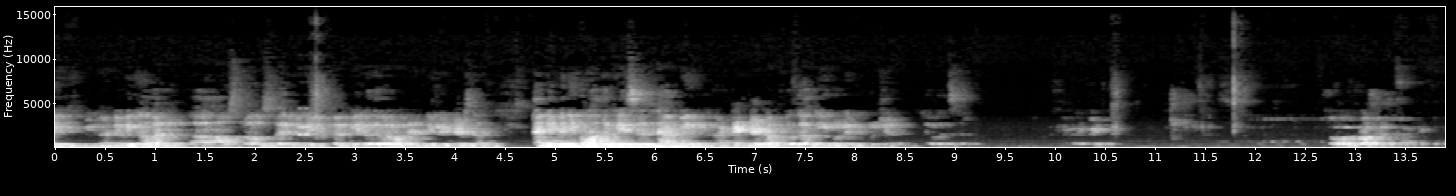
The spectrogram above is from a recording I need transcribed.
Already during our house laws verification were made, they were already deleted, sir. And remaining all the cases have been attended up to the e-roll inclusion level, sir. So all process completed.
